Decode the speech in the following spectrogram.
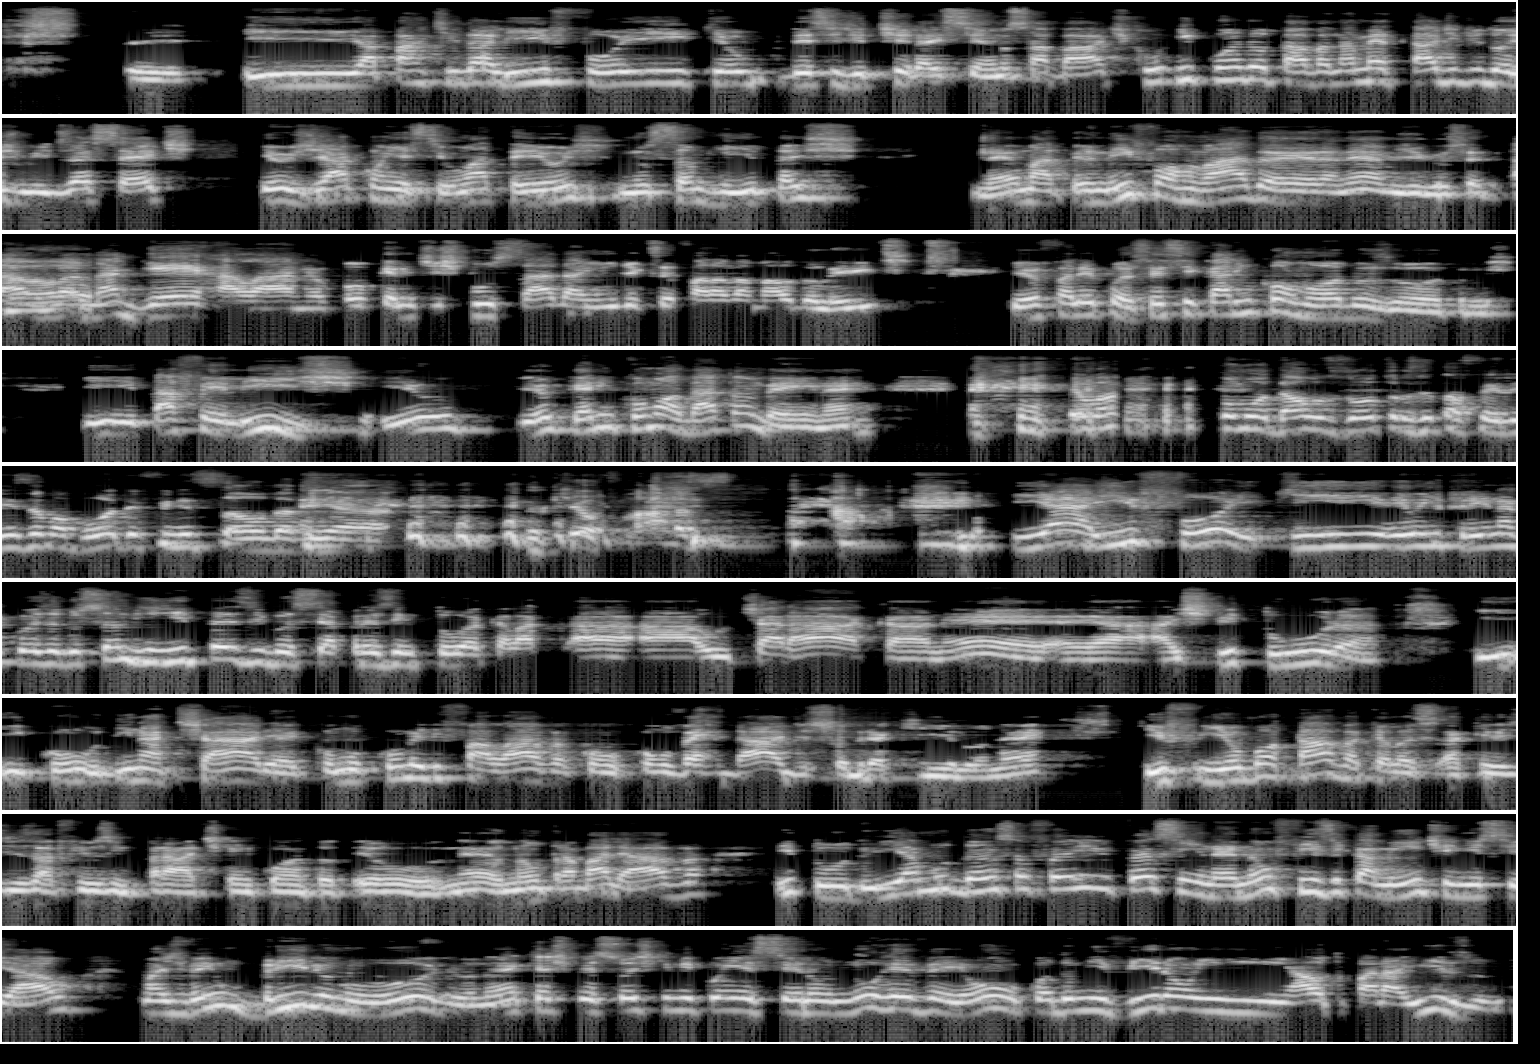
E, e a partir dali foi que eu decidi tirar esse ano sabático e quando eu estava na metade de 2017, eu já conheci o Matheus no Samhitas, né? O Matheus nem formado era, né, amigo? Você tava na guerra lá, né? O povo querendo te expulsar da Índia que você falava mal do leite. E eu falei, pô, se esse cara incomoda os outros e tá feliz, eu, eu quero incomodar também, né? Eu acho que incomodar os outros e estar tá feliz é uma boa definição da minha, do que eu faço. e aí foi que eu entrei na coisa dos samhitas e você apresentou aquela a, a, o charaka, né, é, a, a escritura e, e, com o dinacharya, como como ele falava com, com verdade sobre aquilo, né? E, e eu botava aquelas, aqueles desafios em prática enquanto eu, né, eu não trabalhava e tudo. E a mudança foi, foi assim, né? Não fisicamente inicial, mas veio um brilho no olho, né? Que as pessoas que me conheceram no Réveillon, quando me viram em Alto Paraíso,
